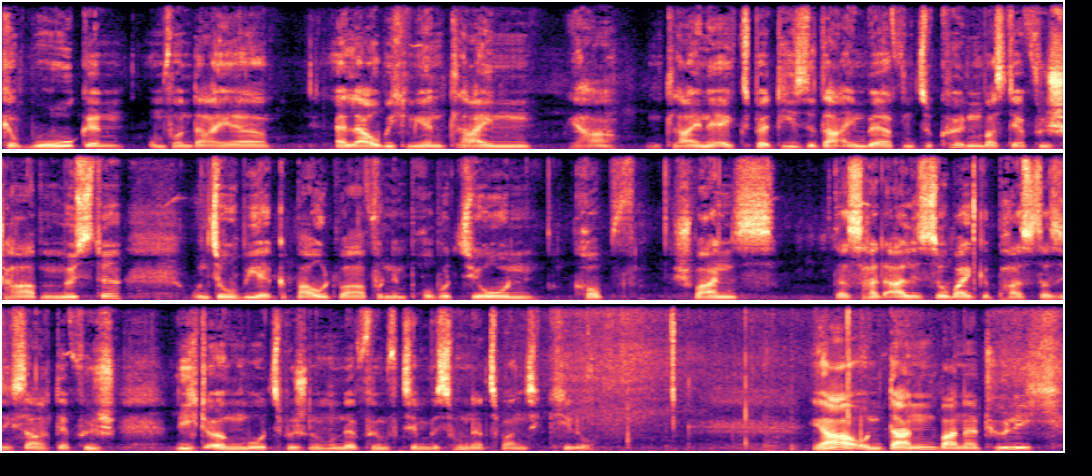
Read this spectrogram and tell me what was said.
gewogen und von daher erlaube ich mir einen kleinen, ja, eine kleine Expertise da einwerfen zu können, was der Fisch haben müsste. Und so wie er gebaut war, von den Proportionen, Kopf, Schwanz, das hat alles so weit gepasst, dass ich sage, der Fisch liegt irgendwo zwischen 115 bis 120 Kilo. Ja, und dann war natürlich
